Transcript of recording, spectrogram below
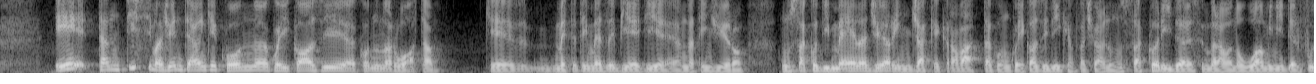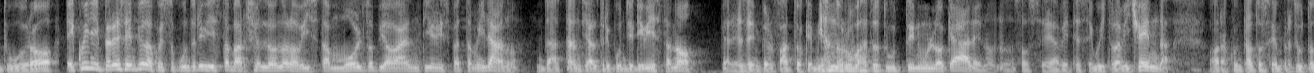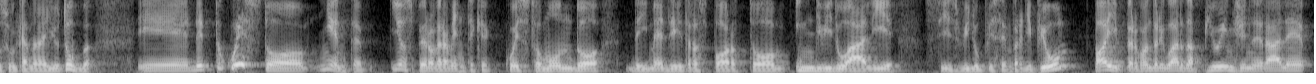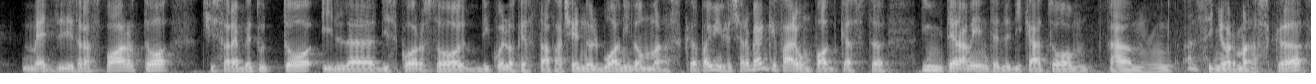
e tantissima gente anche con quei cosi eh, con una ruota che mettete in mezzo ai piedi e andate in giro. Un sacco di manager in giacca e cravatta con quei cosi lì che facevano un sacco ridere, sembravano uomini del futuro. E quindi, per esempio, da questo punto di vista, Barcellona l'ho vista molto più avanti rispetto a Milano. Da tanti altri punti di vista, no. Per esempio il fatto che mi hanno rubato tutto in un locale, non, non, so se avete seguito la vicenda, ho raccontato sempre tutto sul canale YouTube. E detto questo, niente, io spero veramente che questo mondo dei mezzi di trasporto individuali si sviluppi sempre di più. Poi per quanto riguarda più in generale mezzi di trasporto ci sarebbe tutto il discorso di quello che sta facendo il buon Elon Musk. Poi mi piacerebbe anche fare un podcast interamente dedicato um, al signor Musk.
